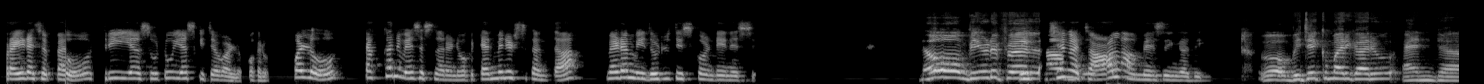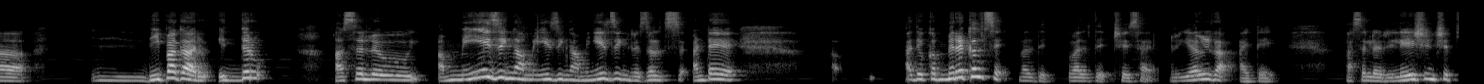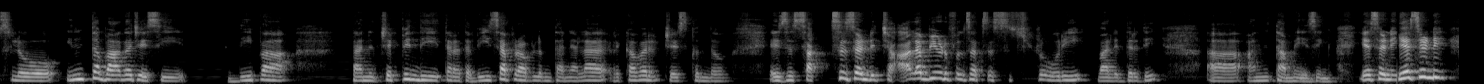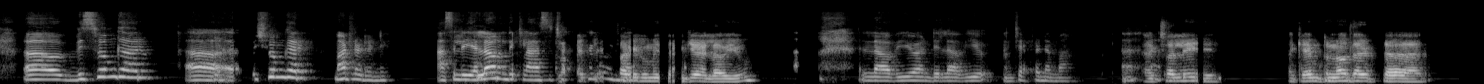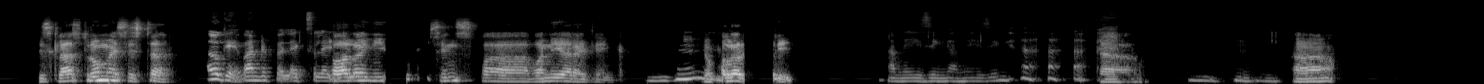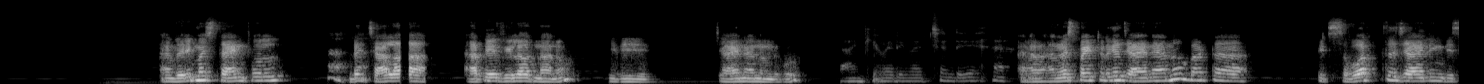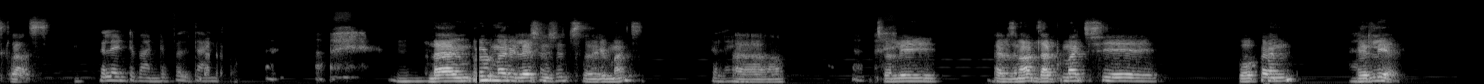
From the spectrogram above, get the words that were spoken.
ఫ్రైడే చెప్పారు. త్రీ ఇయర్స్ టూ ఇయర్స్కి ఇచ్చేవాళ్ళు ఒకరు. వాళ్ళు టక్కని వేసేస్తున్నారండి. ఒక టెన్ మినిట్స్ కంతా మేడం మీ దుడ్లు తీసుకోండి అనేసి. బ్యూటిఫుల్. చాలా అమేజింగ్ అది. విజయ్ కుమారి గారు అండ్ దీపా గారు ఇద్దరు అసలు అమేజింగ్ అమేజింగ్ అమేజింగ్ రిజల్ట్స్. అంటే అది ఒక మిరకల్సే వాళ్ళది వాళ్ళది చేశారు రియల్గా అయితే అసలు రిలేషన్షిప్స్‌లో ఇంత బాగా చేసి దీప తను చెప్పింది తర్వాత వీసా ప్రాబ్లమ్ తను ఎలా రికవర్ చేసుకుందో ఈజ్ ఎ సక్సెస్ అండి. చాలా బ్యూటిఫుల్ సక్సెస్ స్టోరీ వాళ్ళిద్దరిది. అంత అమేజింగ్. యెస్ అండి. యెస్ అండి. విశ్వం గారు! విశ్వం గారు మాట్లాడండి. అసలు ఎలా ఉంది క్లాస్? చక్కగా లవ్ యూ. యూ అండి. లవ్ యూ అని చెప్పండమ్మా. Actually, I came to know that uh, this class through my sister. Okay. Wonderful. Excellent. Following you since uh, one year, I think. You హుహు. follow me. Amazing. Amazing. Uh, I'm very much thankful. అంటే చాలా హ్యాపీగా feel అవుతున్నాను. ఇది join అయినందుకు. Thank you very much అండి. అన్ఎక్స్‌పెక్టెడ్‌గా join అయ్యాను. But it's worth joining this class. Excellent. Wonderful. Thank you. Hmm. And I have improved my relationships very much. Excellent. Uh, actually, I was not that much uh, open earlier,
